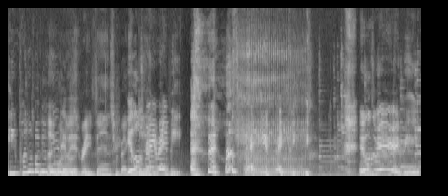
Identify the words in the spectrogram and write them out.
he put a It fucking like one in of those it. rape vans from back It was very rapey. it was very rapey. It was very rapey,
